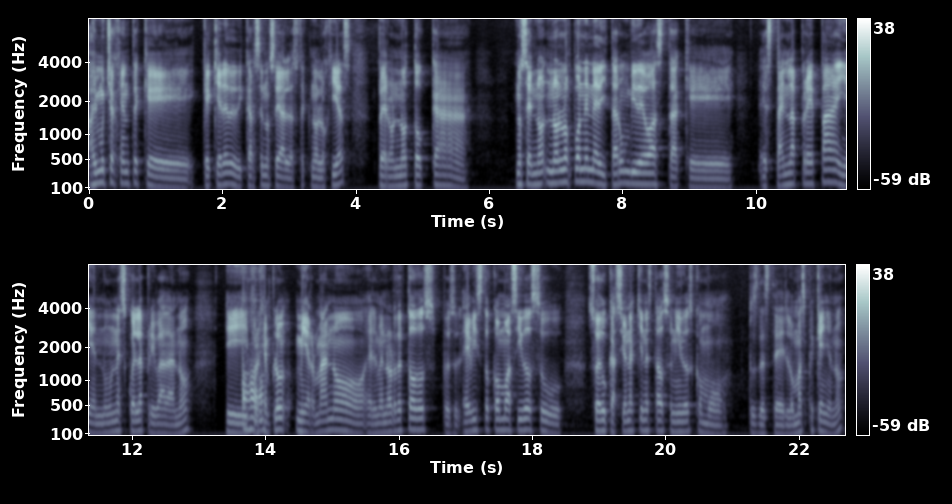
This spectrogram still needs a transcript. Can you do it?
hay mucha gente que, que quiere dedicarse, no sé, a las tecnologías, pero no toca, no sé, no, no lo ponen a editar un video hasta que está en la prepa y en una escuela privada, ¿no? Y Ajá. por ejemplo, mi hermano, el menor de todos, pues he visto cómo ha sido su, su educación aquí en Estados Unidos como, pues desde lo más pequeño, ¿no?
